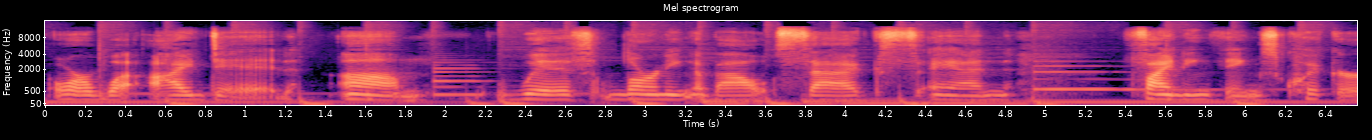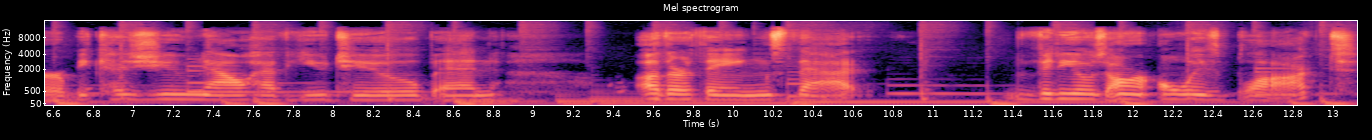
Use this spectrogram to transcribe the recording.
or what I did um, with learning about sex and finding things quicker because you now have YouTube and other things that videos aren't always blocked,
